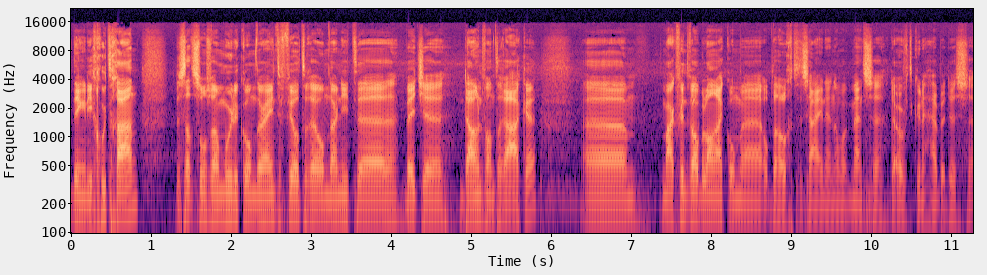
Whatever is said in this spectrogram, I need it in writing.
dingen die goed gaan. Dus dat is soms wel moeilijk om doorheen te filteren, om daar niet uh, een beetje down van te raken. Um, maar ik vind het wel belangrijk om uh, op de hoogte te zijn en om het mensen erover te kunnen hebben. Dus, uh.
